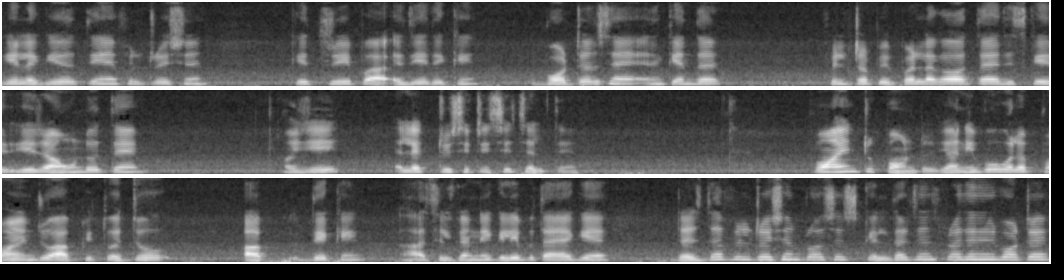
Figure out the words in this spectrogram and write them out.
ये लगी होती हैं फ़िल्ट्रेशन के थ्री ये देखें, बॉटल्स हैं, इनके अंदर फ़िल्टर पेपर लगा होता है जिसके ये राउंड होते हैं और ये इलेक्ट्रिसिटी से चलते हैं। पॉइंट टू पाउंडर यानी वो वाला पॉइंट जो आपकी तवज्जो आप देखें, हासिल करने के लिए बताया गया है। Does the filtration process kill the germs present in water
